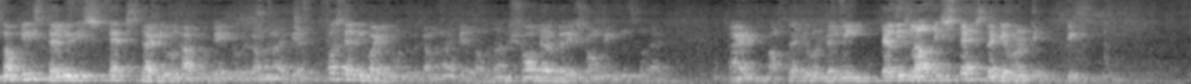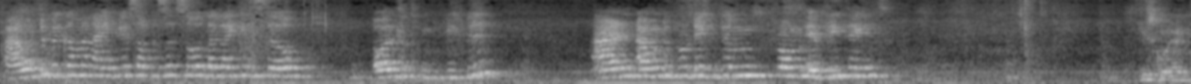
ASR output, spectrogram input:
Now please tell me the steps that you will have to take to become an IPS. First tell me why you want to become an IPS officer. I'm sure there are very strong reasons for that. And after that you will tell me, tell the class the steps that you want to take, please. I want to become an IPS officer so that I can serve all the people and I want to protect them from everything. Please go ahead.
